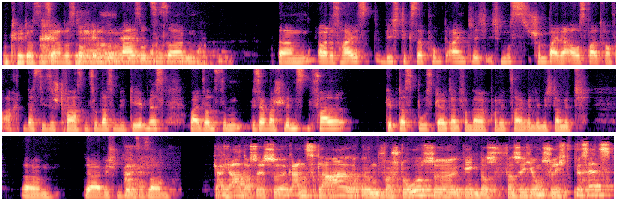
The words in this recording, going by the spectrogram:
Okay, das ist ja alles noch händelbar sozusagen. Ähm, aber das heißt, wichtigster Punkt eigentlich, ich muss schon bei der Auswahl darauf achten, dass diese Straßenzulassung gegeben ist, weil sonst im, ich sag mal, schlimmsten Fall gibt das Bußgeld dann von der Polizei, wenn die mich damit ähm, ja, erwischen sozusagen. Ja, ja, das ist äh, ganz klar ein Verstoß äh, gegen das Versicherungspflichtgesetz.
